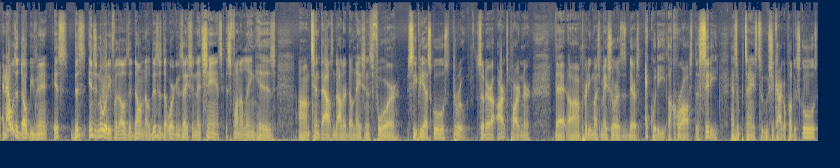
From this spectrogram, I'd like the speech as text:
and that was a dope event. It's this Ingenuity for those that don't know. This is the organization that Chance is funneling his um, ten thousand dollar donations for CPS schools through. So they're an arts partner that um, pretty much makes sure there's equity across the city as it pertains to Chicago public schools.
